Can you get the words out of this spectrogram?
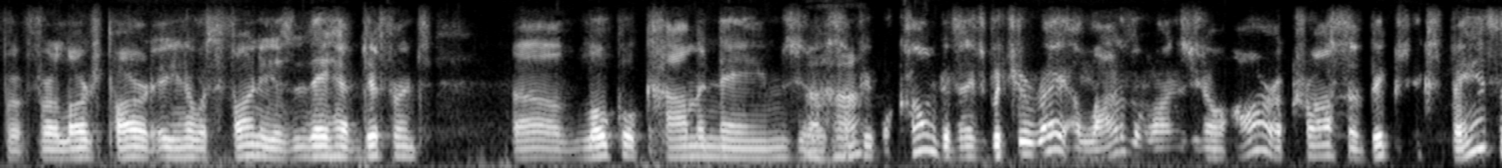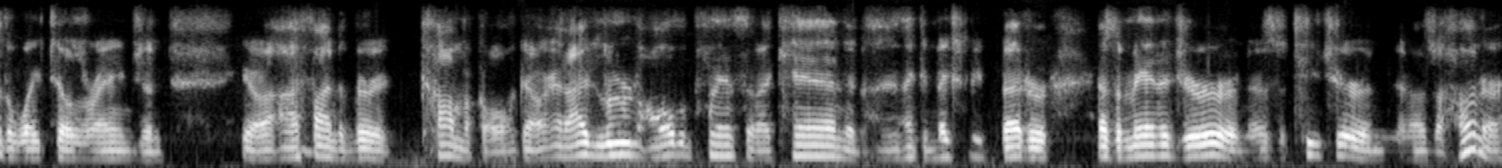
for, for a large part. You know, what's funny is they have different uh, local common names. You know, uh-huh. some people call them different things, but you're right. A lot of the ones, you know, are across a big expanse of the whitetails range, and you know, I find it very comical. You know, and I learn all the plants that I can, and I think it makes me better as a manager and as a teacher and, and as a hunter.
